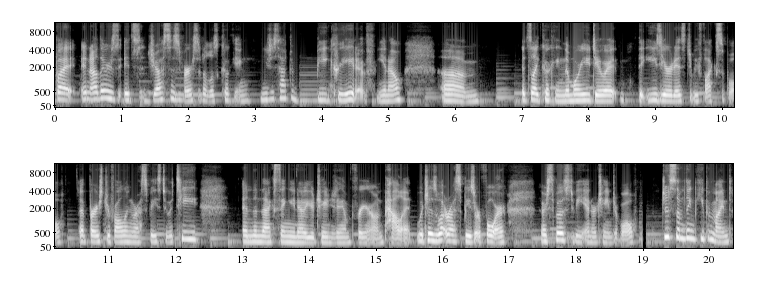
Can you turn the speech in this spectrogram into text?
But in others, it's just as versatile as cooking. You just have to be creative, you know? Um, it's like cooking. The more you do it, the easier it is to be flexible. At first, you're following recipes to a T, and the next thing you know, you're changing them for your own palate, which is what recipes are for. They're supposed to be interchangeable. Just something to keep in mind.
